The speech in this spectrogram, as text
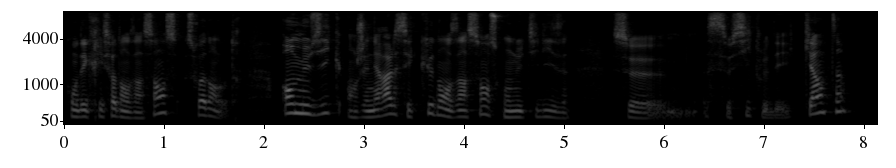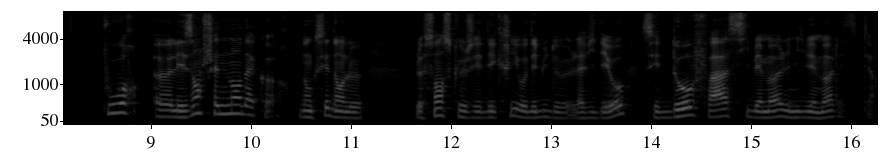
qu'on décrit soit dans un sens, soit dans l'autre. En musique, en général, c'est que dans un sens qu'on utilise ce, cycle des quintes pour euh, les enchaînements d'accords. Donc c'est dans le, le, sens que j'ai décrit au début de la vidéo, c'est Do, Fa, Si bémol, Mi bémol, etc.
